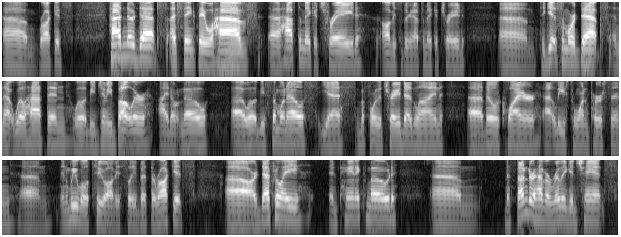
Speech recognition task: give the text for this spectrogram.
Um, Rockets had no depth. I think they will have uh, have to make a trade. Obviously, they're gonna have to make a trade um, to get some more depth, and that will happen. Will it be Jimmy Butler? I don't know. Uh, will it be someone else? Yes. Before the trade deadline, uh, they'll acquire at least one person, um, and we will too, obviously. But the Rockets uh, are definitely in panic mode. Um, the Thunder have a really good chance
